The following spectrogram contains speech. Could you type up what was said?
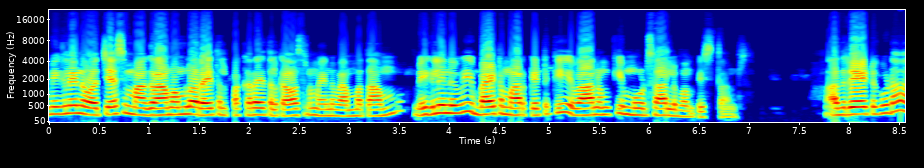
మిగిలినవి వచ్చేసి మా గ్రామంలో రైతులు పక్క రైతులకు అవసరమైనవి అమ్ముతాము. మిగిలినవి బయట మార్కెట్కి వారంకి మూడు సార్లు పంపిస్తాం అది రేటు కూడా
